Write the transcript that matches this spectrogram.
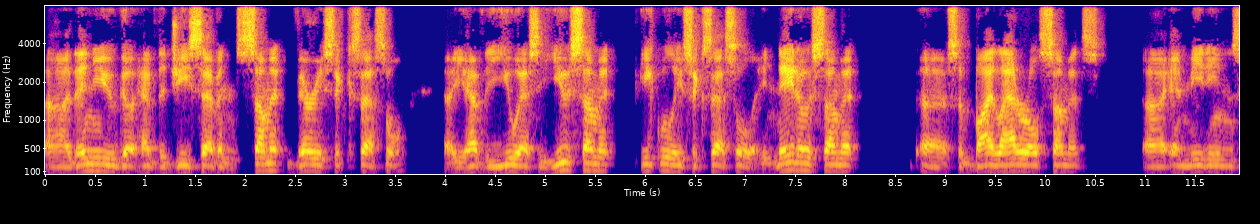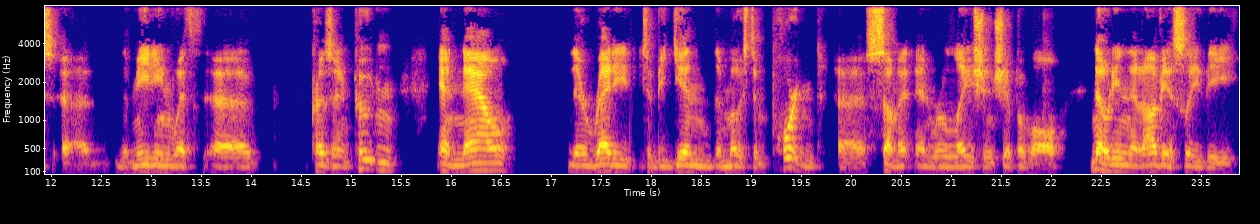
Uh, then you go have the G7 summit, very successful. Uh, you have the US EU summit, equally successful, a NATO summit, uh, some bilateral summits uh, and meetings, uh, the meeting with President Putin, and now they're ready to begin the most important summit and relationship of all, noting that obviously the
